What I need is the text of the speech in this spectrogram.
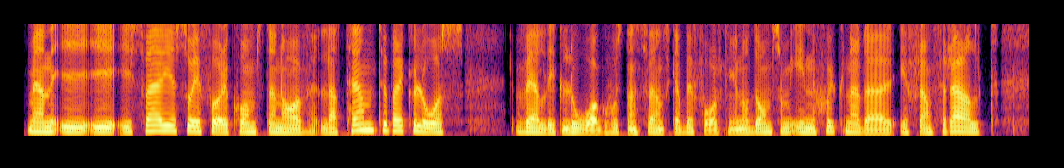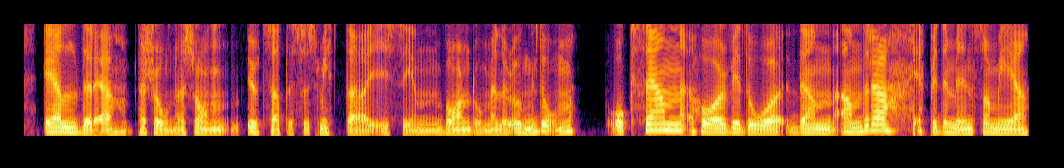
Men i, i, i Sverige så är förekomsten av latent tuberkulos väldigt låg hos den svenska befolkningen och de som insjuknar där är framförallt äldre personer som utsattes för smitta i sin barndom eller ungdom. Och sen har vi då den andra epidemin som är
